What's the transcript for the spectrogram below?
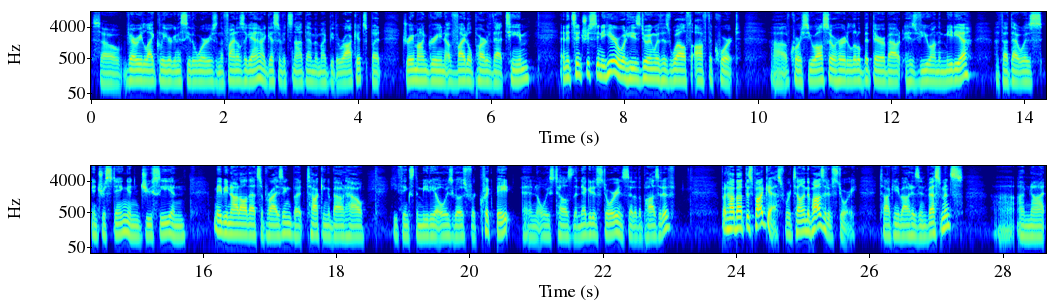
So, very likely you're going to see the Warriors in the finals again. I guess if it's not them, it might be the Rockets, but Draymond Green, a vital part of that team. And it's interesting to hear what he's doing with his wealth off the court. Uh, of course, you also heard a little bit there about his view on the media. I thought that was interesting and juicy and maybe not all that surprising, but talking about how he thinks the media always goes for clickbait and always tells the negative story instead of the positive. But how about this podcast? We're telling the positive story, talking about his investments. Uh, I'm not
